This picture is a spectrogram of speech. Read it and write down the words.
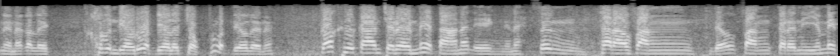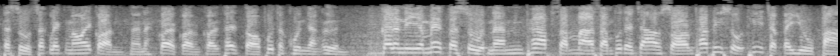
เนี่ยนะก็เลยคลื่นเดียวรวดเดียวเลยจบรวดเดียวเลยนะก็คือการเจริญเมตตานั่นเองเนี่ยนะซึ่งถ้าเราฟังเดี๋ยวฟังกรณียเมตสูตรสักเล็กน้อยก่อนนะนะก็ก่อนก่อนให้ต่อพุทธคุณอย่างอื่น กรณียเมตสูตรนั้น พระสัมมาสัมพุทธเจ้าสอนพระภิกษุที่จะไปอยู่ป่า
